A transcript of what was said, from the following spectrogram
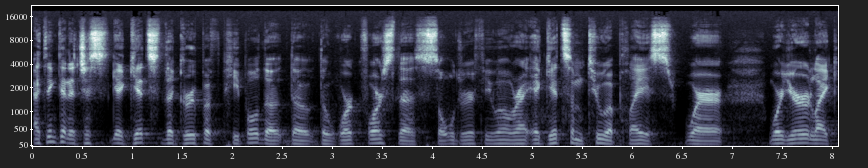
I think that it just it gets the group of people, the the the workforce, the soldier, if you will, right? It gets them to a place where where you're like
